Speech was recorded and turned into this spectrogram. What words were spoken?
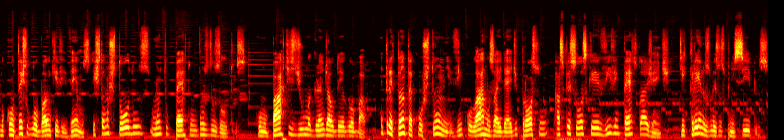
No contexto global em que vivemos, estamos todos muito perto uns dos outros, como partes de uma grande aldeia global. Entretanto, é costume vincularmos a ideia de próximo às pessoas que vivem perto da gente, que creem nos mesmos princípios.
